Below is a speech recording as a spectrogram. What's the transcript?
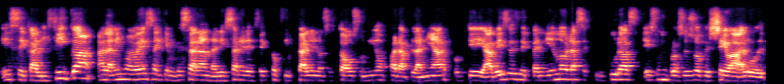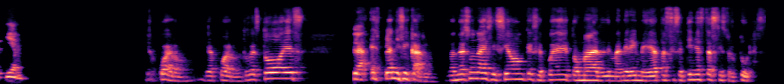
eh, se califica. A la misma vez hay que empezar a analizar el efecto fiscal en los Estados Unidos para planear, porque a veces dependiendo de las estructuras es un proceso que lleva algo de tiempo. De acuerdo, de acuerdo. Entonces todo es, es planificarlo. O no es una decisión que se puede tomar de manera inmediata si se tiene estas estructuras.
